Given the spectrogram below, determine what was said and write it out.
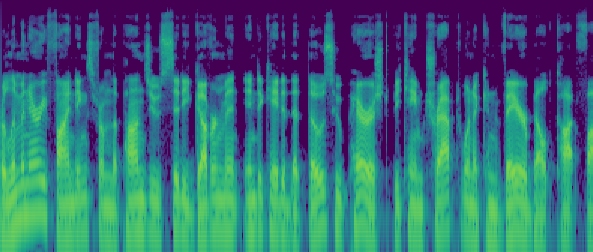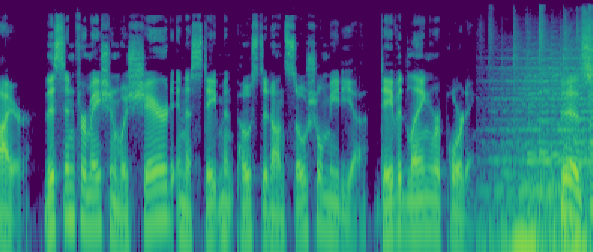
Preliminary findings from the Panzhou city government indicated that those who perished became trapped when a conveyor belt caught fire. This information was shared in a statement posted on social media. David Lang reporting. This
